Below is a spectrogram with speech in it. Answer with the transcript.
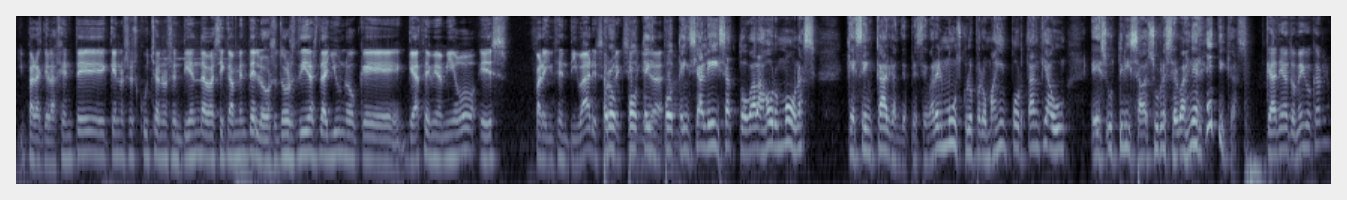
Y para que la gente que nos escucha nos entienda, básicamente los dos días de ayuno que, hace mi amigo es para incentivar esa flexibilidad. potencializa todas las hormonas que se encargan de preservar el músculo, pero más importante aún es utilizar sus reservas energéticas. ¿Qué edad tiene tu amigo, Carlos?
